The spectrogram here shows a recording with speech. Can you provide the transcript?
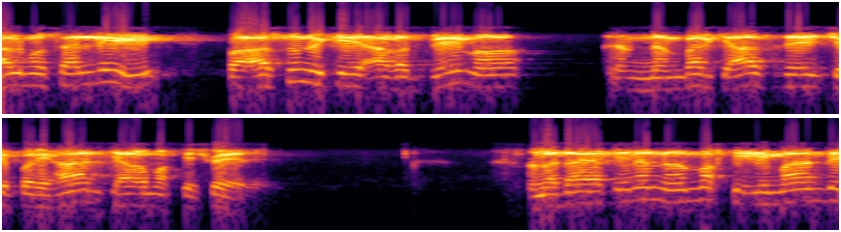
المصلی په اسونو کې هغه دیمه نمبر کې اس دی چې پرهان کې هغه مخکې شوی دی نو دا یقینا مخکې ایمان دی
